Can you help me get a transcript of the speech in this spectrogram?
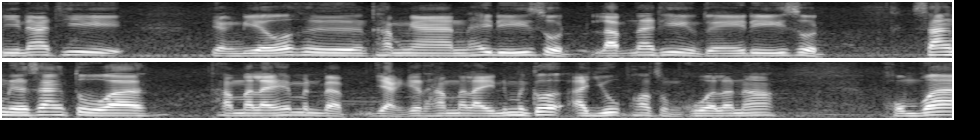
มีหน้าที่อย่างเดียวก็คือทำงานให้ดีที่สุด รับหน้าที่ของตัวเองให้ดีที่สุด สร้างเนื้อสร้างตัว ทำอะไรให้มันแบบอยากจะทำอะไรนี่มันก็อายุพอสมควรแล้วเนาะผมว่า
